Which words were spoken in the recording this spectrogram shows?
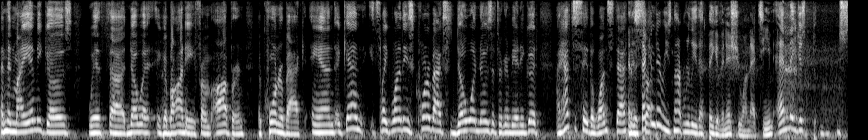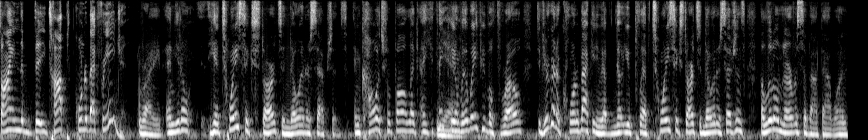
And then Miami goes with uh, Noah Igbinoghene from Auburn, a cornerback. And again, it's like one of these cornerbacks. No one knows if they're going to be any good. I have to say the one stat and the secondary is not really that big of an issue on that team, and they just signed the, the top cornerback free agent. Right, and you know he had 26 starts and no interceptions in college football. Like I think yeah. you know the way people throw. If you're going to quarterback and you have no, you have 26 starts and no interceptions, a little nervous about that one.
